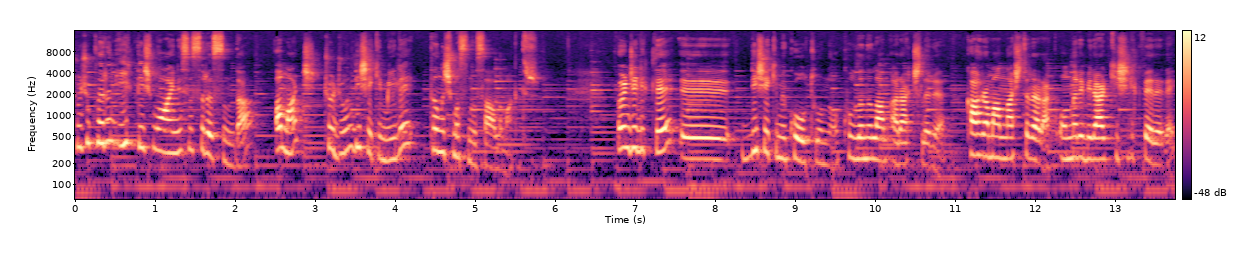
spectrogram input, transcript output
Çocukların ilk diş muayenesi sırasında amaç çocuğun diş hekimiyle tanışmasını sağlamaktır. Öncelikle e, diş hekimi koltuğunu, kullanılan araçları kahramanlaştırarak, onlara birer kişilik vererek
